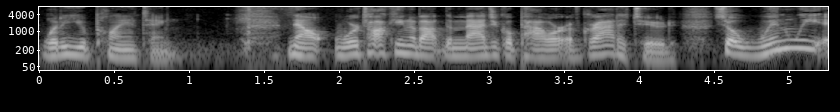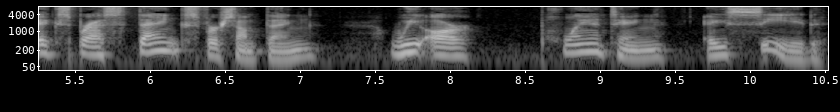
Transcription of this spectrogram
What are you planting? Now, we're talking about the magical power of gratitude. So, when we express thanks for something, we are planting a seed.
